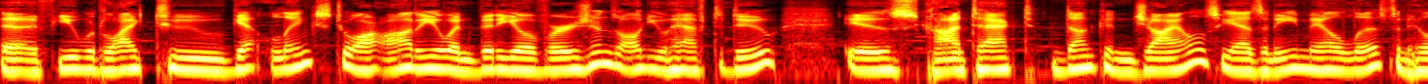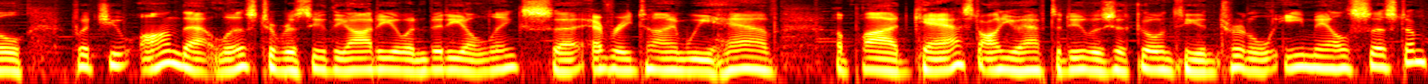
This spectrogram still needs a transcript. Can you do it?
Uh, if you would like to get links to our audio and video versions, all you have to do is contact Duncan Giles. He has an email list and he'll put you on that list to receive the audio and video links uh, every time we have a podcast. All you have to do is just go into the internal email system,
